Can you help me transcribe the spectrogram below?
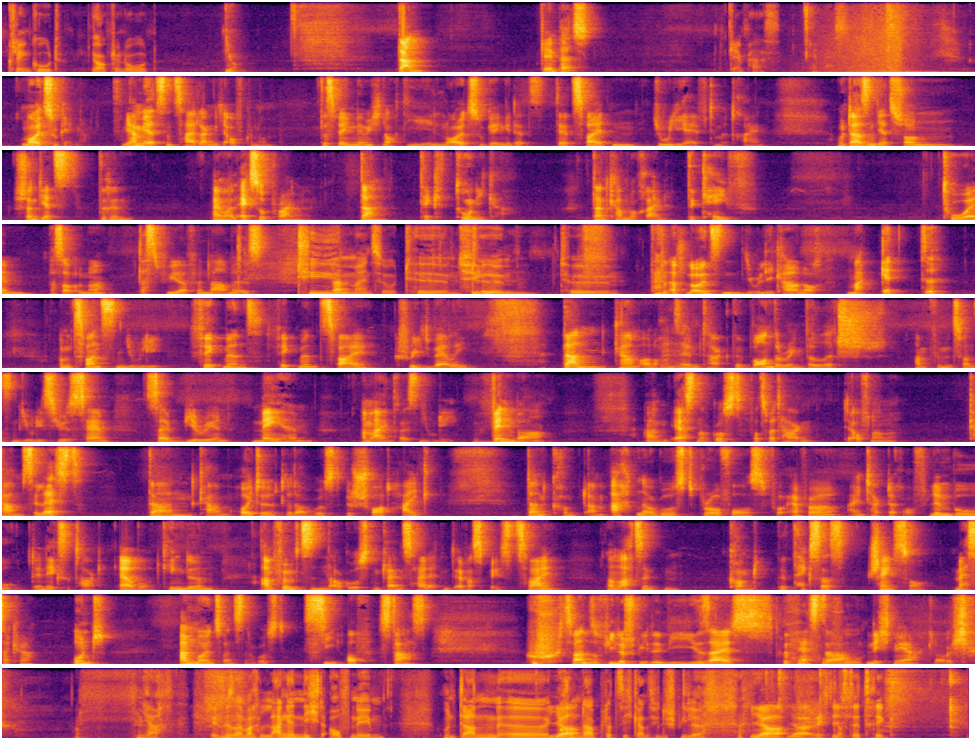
Klingt gut. Ja, klingt doch gut. Dann Game Pass. Game Pass. Game Pass. Neuzugänge. Wir haben ja jetzt eine Zeit lang nicht aufgenommen. Deswegen nehme ich noch die Neuzugänge der, der zweiten Juli-Hälfte mit rein. Und da sind jetzt schon, stand jetzt drin, einmal Exoprimal, dann Tektonica, dann kam noch rein The Cave, Toem, was auch immer das wieder für ein Name ist. Tüm, Dann- meinst du? Tüm. Tüm. Tüm. Dann am 19. Juli kam noch Maquette. Am 20. Juli Figment, Figment 2, Creed Valley. Dann kam auch noch am Mhm. selben Tag The Wandering Village. Am 25. Juli Serious Sam, Siberian Mayhem. Am 31. Juli Venba. Am 1. August, vor zwei Tagen der Aufnahme, kam Celeste. Dann kam heute, 3. August, A Short Hike. Dann kommt am 8. August Broforce Forever, ein Tag darauf Limbo, der nächste Tag Airborne Kingdom. Am 15. August ein kleines Highlight mit Everspace 2. Am 18. kommt The Texas Chainsaw Massacre. Und am 29. August Sea of Stars. Puh, es waren so viele Spiele wie seit Bethesda Puh, puh, nicht mehr, glaube ich. Ja, wir müssen einfach lange nicht aufnehmen und dann äh, Ja. kommen da plötzlich ganz viele Spiele. Ja, ja, richtig. Das ist der Trick.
